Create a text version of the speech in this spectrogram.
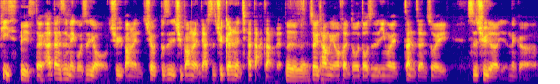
peace peace 对啊，但是美国是有去帮人，就不是去帮人家，是去跟人家打仗的，对对对，所以他们有很多都是因为战争，所以失去了那个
